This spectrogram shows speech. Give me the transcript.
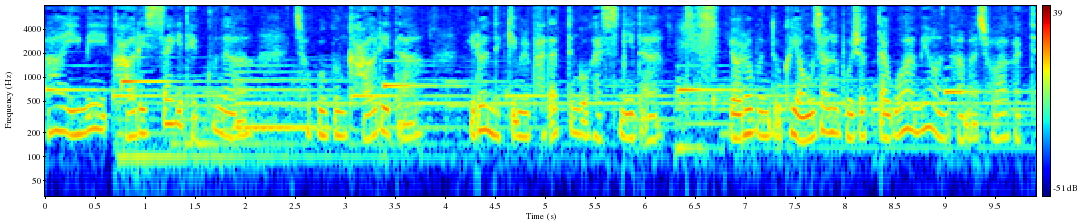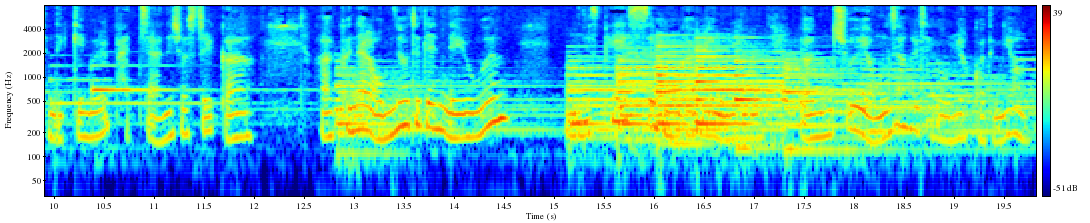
아 이미 가을이 시작이 됐구나 저 곡은 가을이다 이런 느낌을 받았던 것 같습니다. 여러분도 그 영상을 보셨다고 하면 아마 저와 같은 느낌을 받지 않으셨을까 아, 그날 업로드된 내용은 음, 스페이스 올린 연주 영상을 제가 올렸거든요.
